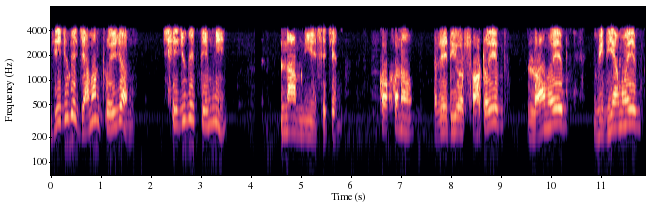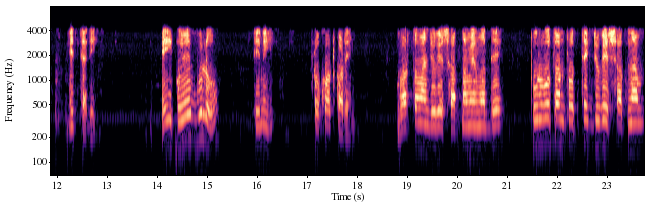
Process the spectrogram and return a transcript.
যে যুগে যেমন প্রয়োজন, সে যুগে তেমনি নাম নিয়ে এসেছেন। কখনো রেডিওর short wave, long wave, medium wave ইত্যাদি। এই ওয়েভগুলো তিনি প্রকট করেন। বর্তমান যুগের সৎনামের মধ্যে, পূর্বতন প্রত্যেক যুগের সৎনাম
